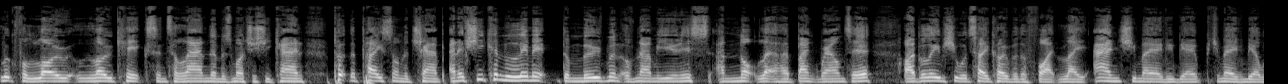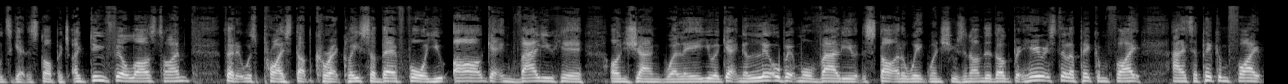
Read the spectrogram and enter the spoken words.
look for low low kicks and to land them as much as she can, put the pace on the champ, and if she can limit the movement of Namajunas and not let her bank rounds here, I believe she will take over the fight late, and she may even be able, she may even be able to get the stoppage. I do feel last time that it was priced up correctly, so therefore you are getting value here on Zhang Weili. You are getting a little bit more value at the start of the week when she was an underdog, but here it's still a pick and fight, and it's a pick and fight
